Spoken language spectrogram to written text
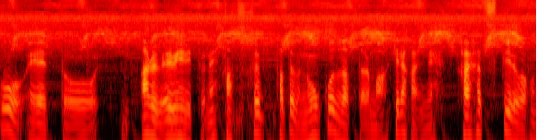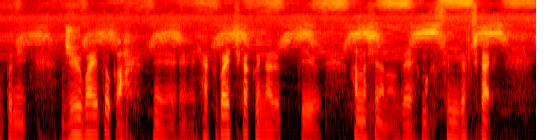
を、えっと、あるメリットね、まあ、例えばノーコードだったらまあ明らかにね、開発スピードが本当に10倍とか、えー、100倍近くになるっていう話なので、まあ、隅が近い。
